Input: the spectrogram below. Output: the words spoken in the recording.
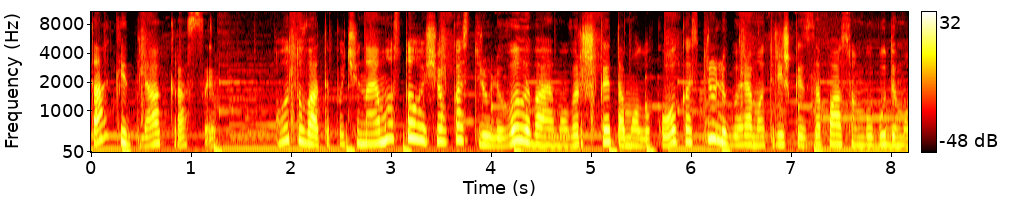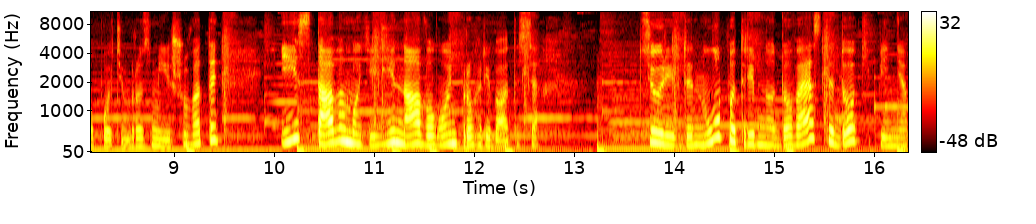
так і для краси. Готувати починаємо з того, що в кастрюлю виливаємо вершки та молоко. Кастрюлю беремо трішки з запасом, бо будемо потім розмішувати, і ставимо її на вогонь прогріватися. Цю рідину потрібно довести до кипіння.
